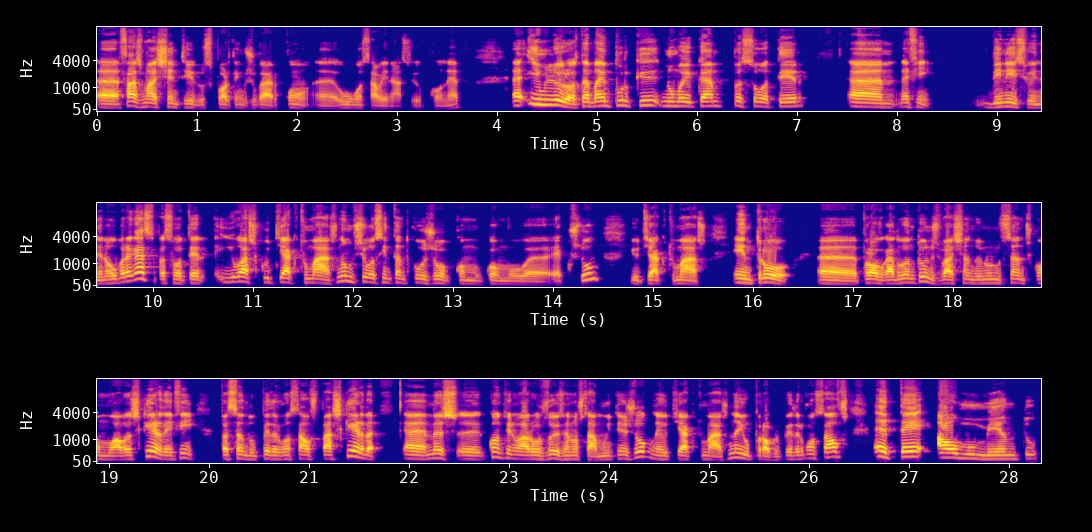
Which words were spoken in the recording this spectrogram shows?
uh, faz mais sentido o Sporting jogar com o Gonçalo Inácio com o Neto. e melhorou também porque no meio-campo passou a ter, enfim, de início ainda não o Bragança, passou a ter... E eu acho que o Tiago Tomás não mexeu assim tanto com o jogo como, como uh, é costume, e o Tiago Tomás entrou uh, para o lugar do Antunes, baixando o Nuno Santos como ala esquerda, enfim, passando o Pedro Gonçalves para a esquerda, uh, mas continuaram os dois a não estar muito em jogo, nem o Tiago Tomás, nem o próprio Pedro Gonçalves, até ao momento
